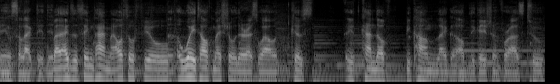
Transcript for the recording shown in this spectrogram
being selected. But at the same time, I also feel a weight off my shoulder as well because it kind of become like an obligation for us to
